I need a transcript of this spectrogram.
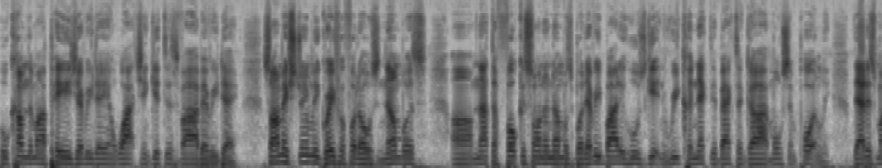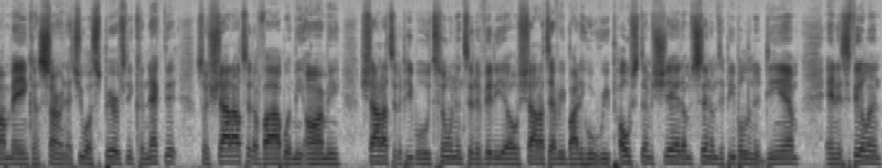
who come to my page every day and watch and get this vibe every day. So I'm extremely grateful for those numbers. Um, not to focus on the numbers, but everybody who's getting reconnected back to God, most importantly. That is my main concern, that you are spiritually connected. So shout out to the Vibe With Me Army. Shout out to the people who tune into the video. Shout out to everybody who repost them, share them, send them to people in the DM, and is feeling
